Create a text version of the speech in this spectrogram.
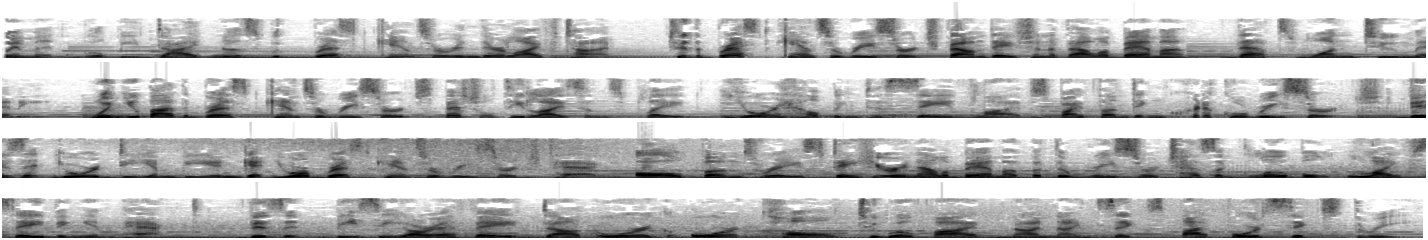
women will be diagnosed with breast cancer in their lifetime. To the Breast Cancer Research Foundation of Alabama, that's one too many. When you buy the Breast Cancer Research Specialty License Plate, you're helping to save lives by funding critical research. Visit your DMV and get your breast cancer research tag. All funds raised stay here in Alabama, but the research has a global life-saving impact. Visit bcrfa.org or call 205-996-5463.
